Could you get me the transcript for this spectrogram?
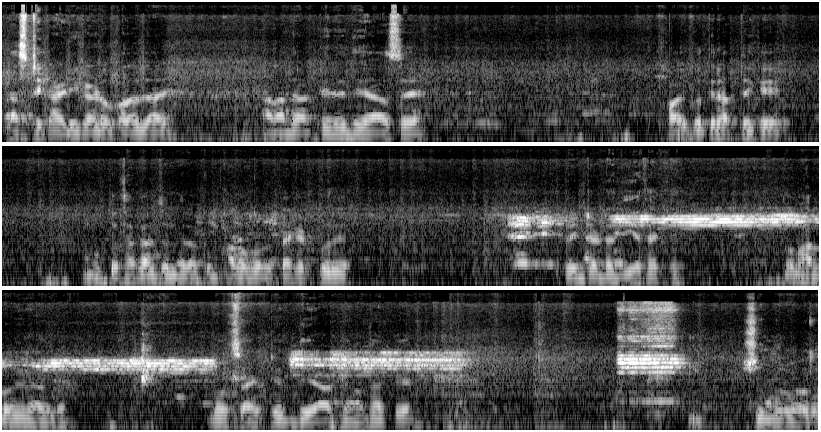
প্লাস্টিক আইডি কার্ডও করা যায় আলাদা টেরে দেয়া আছে ক্ষয়ক্ষতির হাত থেকে মুক্ত থাকার জন্য এরা খুব ভালোভাবে প্যাকেট করে প্রিন্টারটা দিয়ে থাকে তো ভালোই লাগলো বোথ সাইড টেপ দিয়ে আটকানো থাকে সুন্দরভাবে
